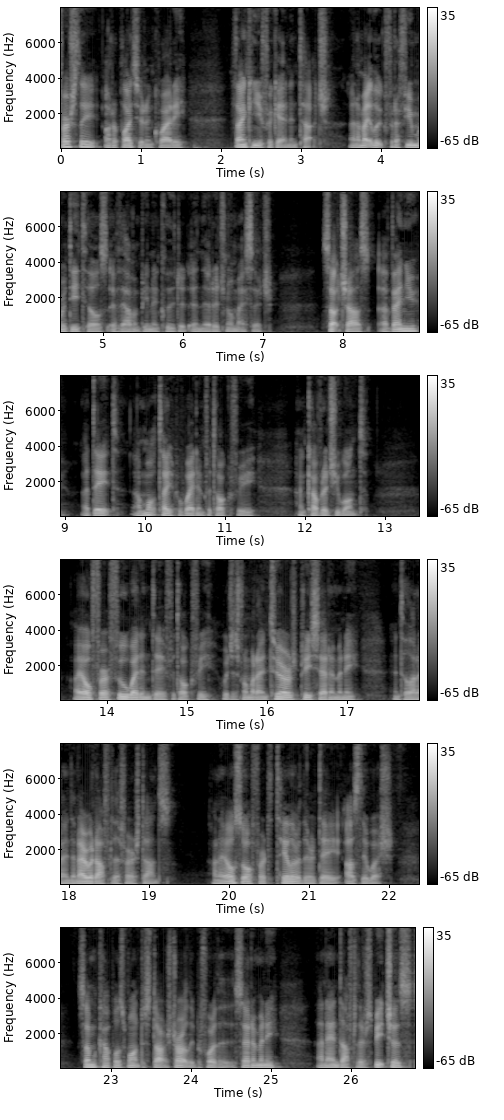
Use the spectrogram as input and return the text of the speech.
Firstly, I'll reply to your inquiry, thanking you for getting in touch, and I might look for a few more details if they haven't been included in the original message, such as a venue, a date, and what type of wedding photography and coverage you want. I offer full wedding day photography, which is from around two hours pre ceremony until around an hour after the first dance. And I also offer to tailor their day as they wish. Some couples want to start shortly before the ceremony and end after their speeches,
